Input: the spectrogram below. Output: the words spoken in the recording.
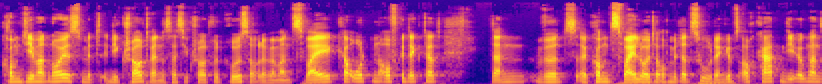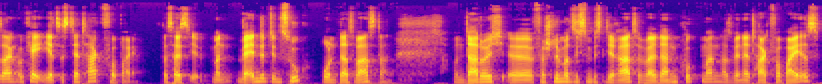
kommt jemand Neues mit in die Crowd rein. Das heißt, die Crowd wird größer. Oder wenn man zwei Chaoten aufgedeckt hat, dann wird, äh, kommen zwei Leute auch mit dazu. Dann gibt es auch Karten, die irgendwann sagen, okay, jetzt ist der Tag vorbei. Das heißt, man beendet den Zug und das war's dann. Und dadurch äh, verschlimmert sich so ein bisschen die Rate, weil dann guckt man, also wenn der Tag vorbei ist,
